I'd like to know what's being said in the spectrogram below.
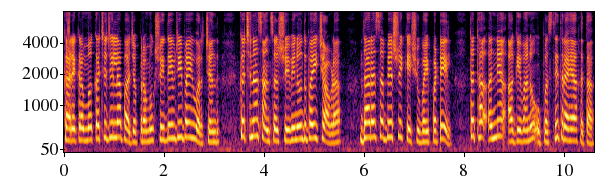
કાર્યક્રમમાં કચ્છ જિલ્લા ભાજપ પ્રમુખ શ્રી દેવજીભાઈ વરચંદ, કચ્છના સાંસદ શ્રી વિનોદભાઈ ચાવડા, ધારાસભ્ય શ્રી કેશુભાઈ પટેલ તથા અન્ય આગેવાનો ઉપસ્થિત રહ્યા હતા.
